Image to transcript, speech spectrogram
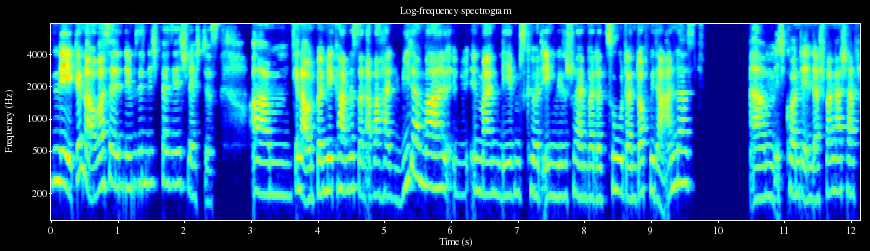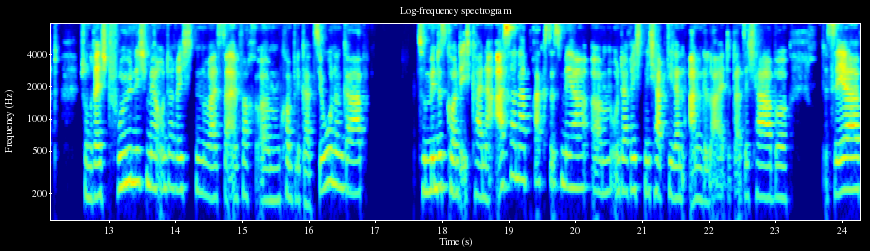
Nee, genau, was ja in dem Sinn nicht per se schlecht ist. Ähm, genau, und bei mir kam das dann aber halt wieder mal in meinem Leben, es gehört irgendwie so scheinbar dazu, dann doch wieder anders. Ähm, ich konnte in der Schwangerschaft schon recht früh nicht mehr unterrichten, weil es da einfach ähm, Komplikationen gab. Zumindest konnte ich keine Asana-Praxis mehr ähm, unterrichten. Ich habe die dann angeleitet. Also ich habe sehr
